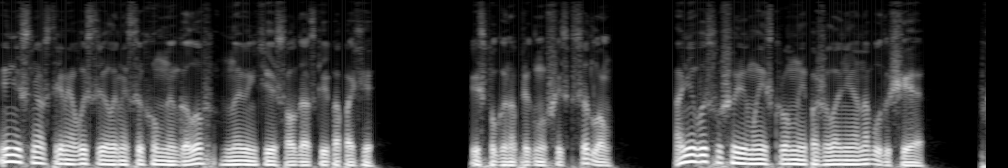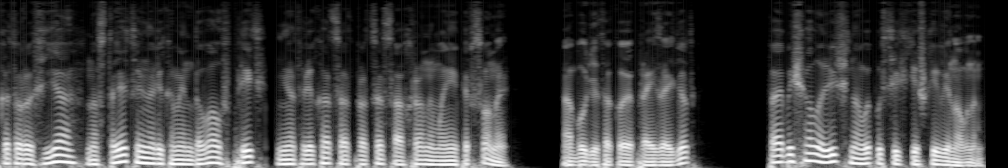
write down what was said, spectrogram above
и не снес тремя выстрелами с их умных голов новенькие солдатские папахи. Испуганно пригнувшись к седлам, они выслушали мои скромные пожелания на будущее, в которых я настоятельно рекомендовал впредь не отвлекаться от процесса охраны моей персоны, а будет такое произойдет, пообещала лично выпустить кишки виновным.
